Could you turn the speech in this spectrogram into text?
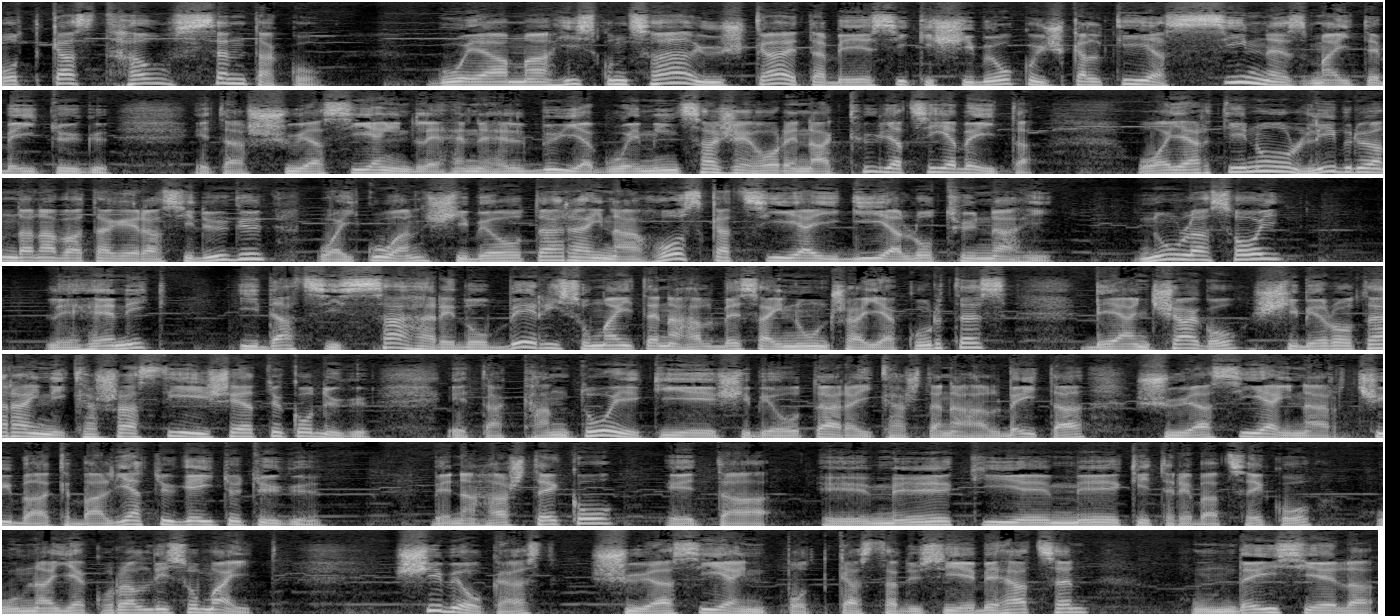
podcast hau zentako. Gue ama hizkuntza, uska eta behezik isibeoko iskalkia zinez maite behitugu. Eta suazien lehen helbuia gue mintzaje horren akulatzia behita. Oai artino, libru andana bat agerazidugu, oaikuan sibeotaraina hoskatzia igia lotu nahi. Nula zoi? Lehenik, idatzi zahar edo berri sumaiten ahalbezain untsa jakurtez, behantxago siberotara ikasasti iseatuko dugu, eta kantoeki e siberotara ikasten ahalbeita suazia inartxibak baliatu gehitutugu. Bena hasteko eta emeki emeki trebatzeko una jakuraldi sumait. Sibeokast, suaziain podcasta duzie behatzen, hunde iziela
